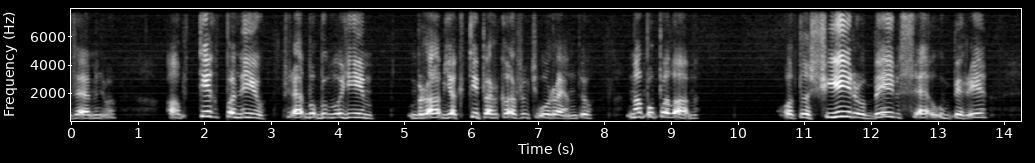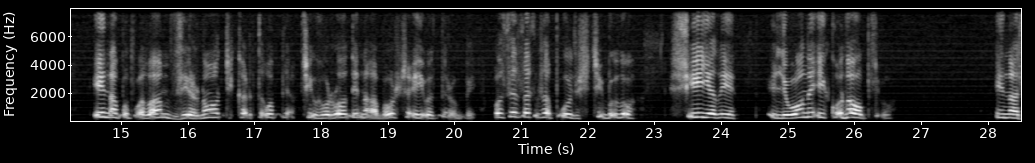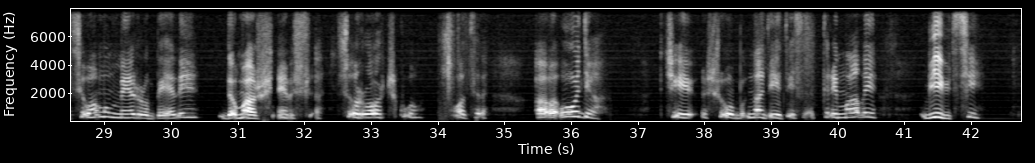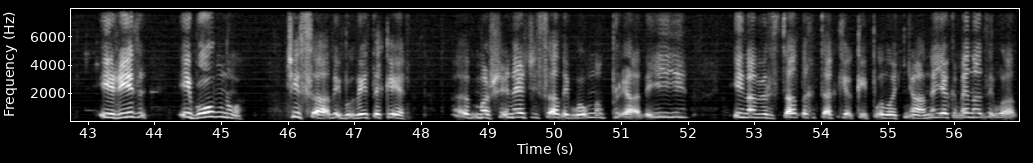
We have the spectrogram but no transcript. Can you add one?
землю, а в тих панів треба було їм брав, як тепер кажуть, в оренду, напополам. Ото щій роби, все убери і напополам зерно чи картопля, чи городина або ще й от роби. Оце так за Польщі було. Сіяли льони і коноплю. І на цьому ми робили домашнє все, сорочку. Оце. А одяг, чи щоб надітися, тримали вівці і різ, і вовну чесали, були такі е, машини, чесали вовну, пряли її. І на верстатах, так як і полотняне, як ми називали,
